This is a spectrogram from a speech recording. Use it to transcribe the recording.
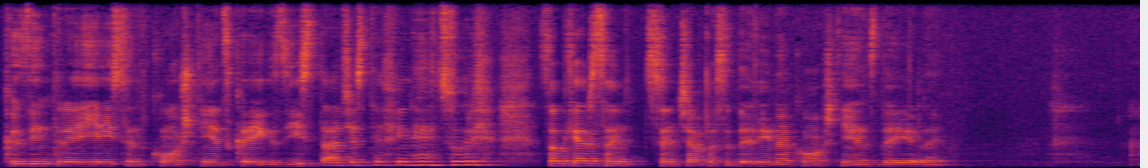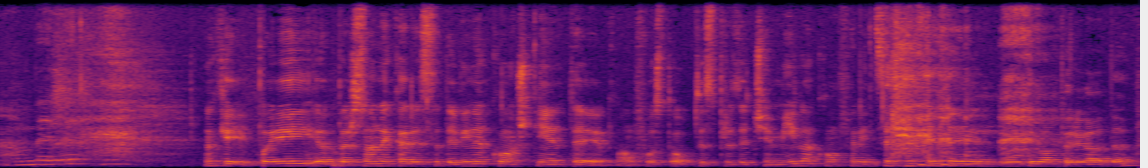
câți dintre ei sunt conștienți că există aceste finețuri sau chiar să, să înceapă să devină conștienți de ele? Ambele. Ok, păi persoane care să devină conștiente au fost 18.000 la conferințele în ultima perioadă. Uh,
